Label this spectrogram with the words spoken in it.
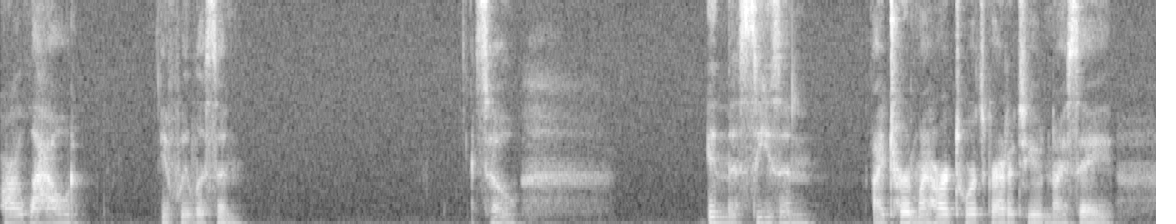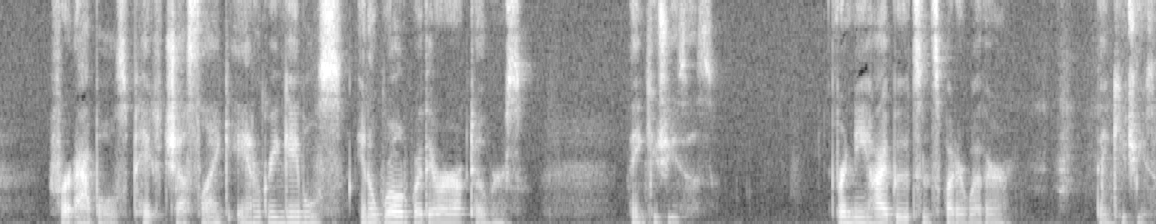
are allowed if we listen. So, in this season, I turn my heart towards gratitude and I say, for apples picked just like Anne of Green Gables in a world where there are Octobers. Thank you, Jesus. For knee high boots and sweater weather. Thank you, Jesus.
